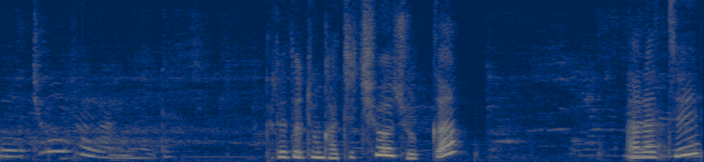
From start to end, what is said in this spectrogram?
음, 청소는 아닌데. 그래도 좀 같이 치워줄까? 알았지?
